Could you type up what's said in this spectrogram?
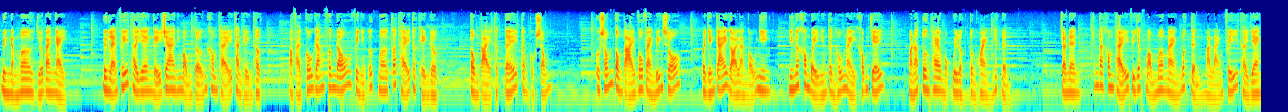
đừng nằm mơ giữa ban ngày Đừng lãng phí thời gian nghĩ ra những mộng tưởng không thể thành hiện thực, mà phải cố gắng phấn đấu vì những ước mơ có thể thực hiện được, tồn tại thực tế trong cuộc sống. Cuộc sống tồn tại vô vàng biến số và những cái gọi là ngẫu nhiên, nhưng nó không bị những tình huống này khống chế, mà nó tuân theo một quy luật tuần hoàn nhất định. Cho nên, chúng ta không thể vì giấc mộng mơ màng bất định mà lãng phí thời gian.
